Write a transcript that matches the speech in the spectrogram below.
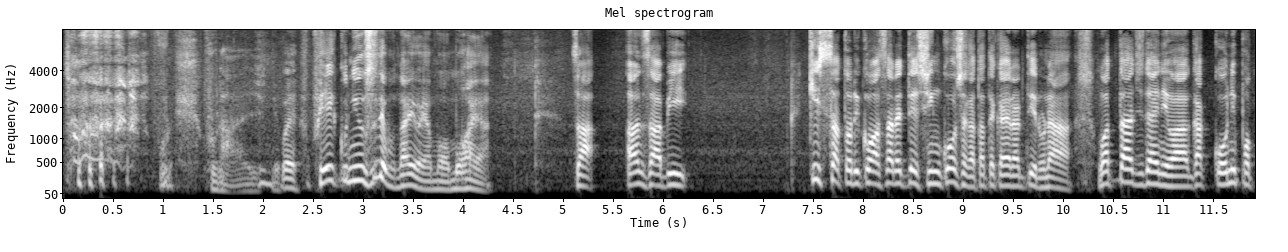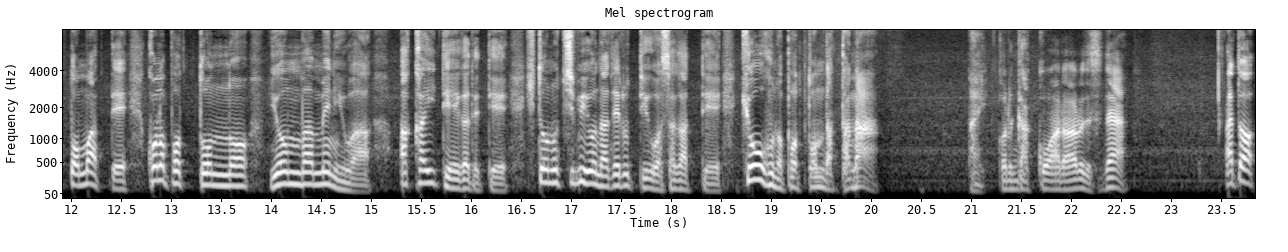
フライこれフェイクニュースでもないわやもうもはや。さあアンサー B 喫茶取り壊されて新校舎が建て替えられているな。ワッター時代には学校にポットンもあってこのポットンの4番目には赤い手が出て人のチビを撫でるっていう噂があって恐怖のポットンだったな。はいこれ学校あるあるですね。あと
